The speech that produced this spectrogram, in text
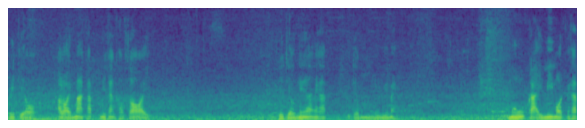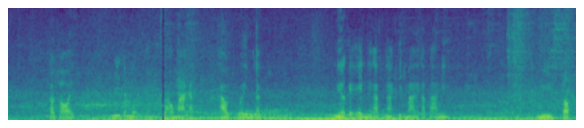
ก๋วยเตี๋ยวอร่อยมากครับ มีทั้งข้าวซอยก๋วยเตี๋ยวเนื้อนะครับก๋วยเตี๋ยวหมูมีไหมหมูไก่มีหมดนะครับข้าวซอย มีจะหมดเรามาครับ ข้าวถ้วยนะครับ เนื้อกับเอ็นนะครับ น่ากินมากเลยครับร้านนี้ มีกาแฟ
